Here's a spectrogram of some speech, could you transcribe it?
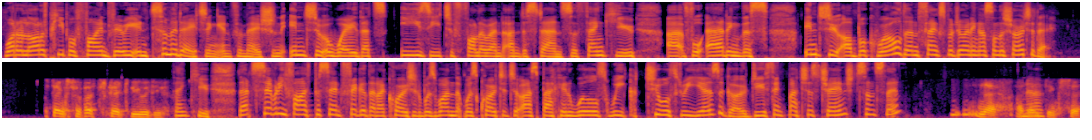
what a lot of people find very intimidating information into a way that's easy to follow and understand. So thank you uh, for adding this into our book world and thanks for joining us on the show today. Thanks for that. It's great to be with you. Thank you. That 75% figure that I quoted was one that was quoted to us back in Wills Week two or three years ago. Do you think much has changed since then? No, I no. don't think so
